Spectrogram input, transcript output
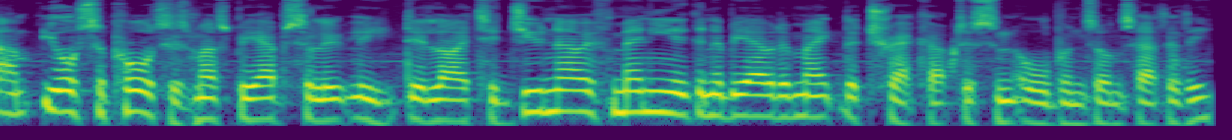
Um, your supporters must be absolutely delighted. Do you know if many are going to be able to make the trek up to St Albans on Saturday?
